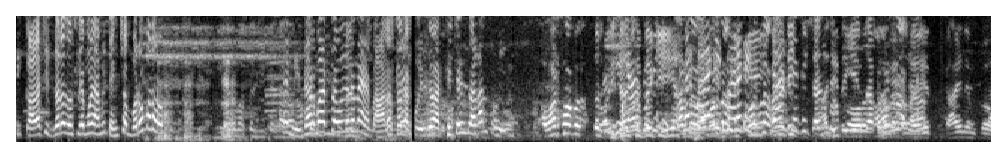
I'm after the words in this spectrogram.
ही काळाची गरज असल्यामुळे आम्ही त्यांच्या बरोबर आहोत. विदर्भाचं वगैरे नाही महाराष्ट्रात पहिले अठ्ठेचाळीस जागांच होईल. पवार साहेब काय नेमकं?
